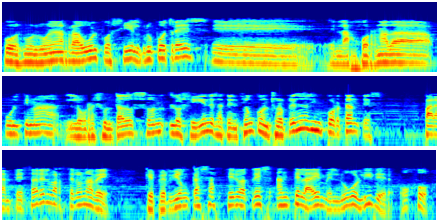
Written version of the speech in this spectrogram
Pues muy buenas, Raúl. Pues sí, el grupo 3, eh, en la jornada última, los resultados son los siguientes. Atención, con sorpresas importantes. Para empezar, el Barcelona B, que perdió en casa 0 a 3 ante la M, el nuevo líder. Ojo,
